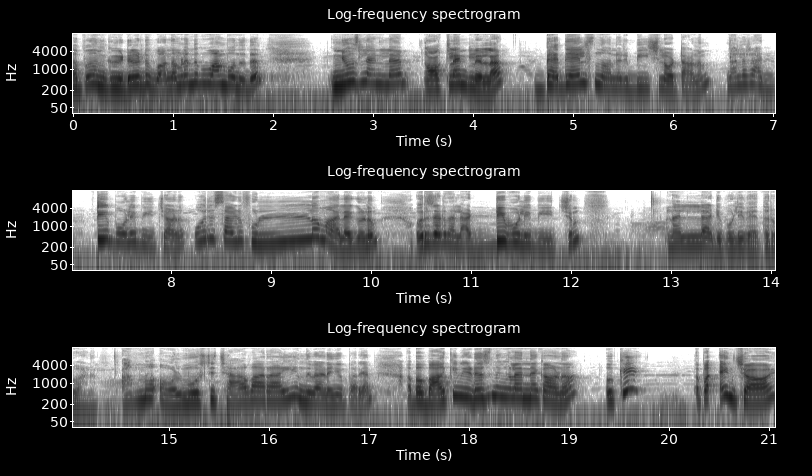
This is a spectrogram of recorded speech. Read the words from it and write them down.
അപ്പോൾ നമുക്ക് വീട്ടിലോട്ട് പോകാം നമ്മളിന്ന് പോകാൻ പോകുന്നത്? ന്യൂസിലാൻഡിലെ ഓക്ലാൻഡിലുള്ള ബെദേൽസ് എന്ന് പറഞ്ഞൊരു ബീച്ചിലോട്ടാണ്. നല്ലൊരു അടിപൊളി ബീച്ചാണ്. ഒരു സൈഡ് ഫുള്ള് മലകളും ഒരു സൈഡ് നല്ല അടിപൊളി ബീച്ചും നല്ല അടിപൊളി വെതറുമാണ് അമ്മ ഓൾമോസ്റ്റ് ചാവാറായി എന്ന് വേണമെങ്കിൽ പറയാം. അപ്പോൾ ബാക്കി വീഡിയോസ് നിങ്ങൾ തന്നെ കാണുക. ഓക്കെ അപ്പം എൻജോയ്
